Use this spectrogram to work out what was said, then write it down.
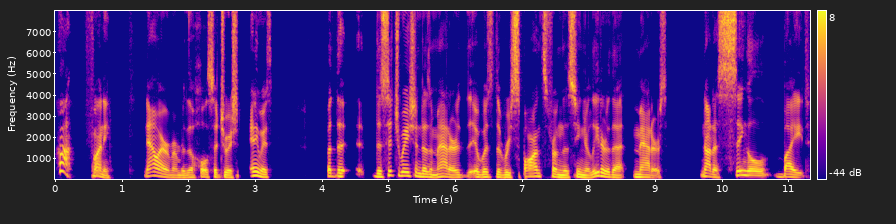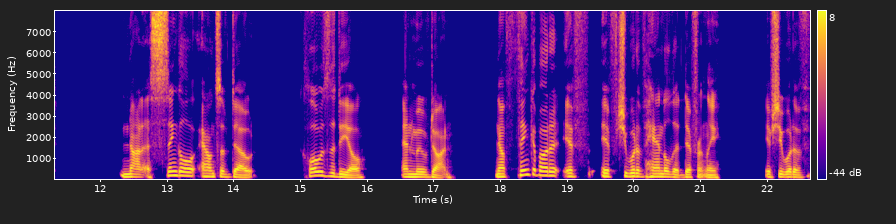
Huh, funny. Now I remember the whole situation. Anyways, but the the situation doesn't matter. It was the response from the senior leader that matters. Not a single bite, not a single ounce of doubt. Close the deal and moved on. Now think about it if if she would have handled it differently, if she would have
